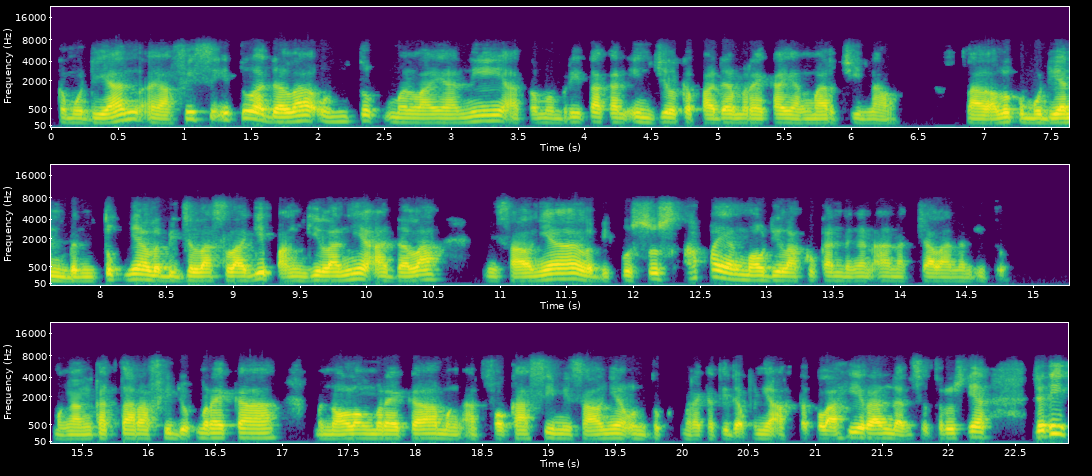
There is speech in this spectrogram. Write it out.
kemudian ya, visi itu adalah untuk melayani atau memberitakan Injil kepada mereka yang marginal. Nah, lalu kemudian bentuknya lebih jelas lagi, panggilannya adalah misalnya lebih khusus apa yang mau dilakukan dengan anak jalanan itu. mengangkat taraf hidup mereka, menolong mereka, mengadvokasi misalnya untuk mereka tidak punya akte kelahiran dan seterusnya. Jadi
